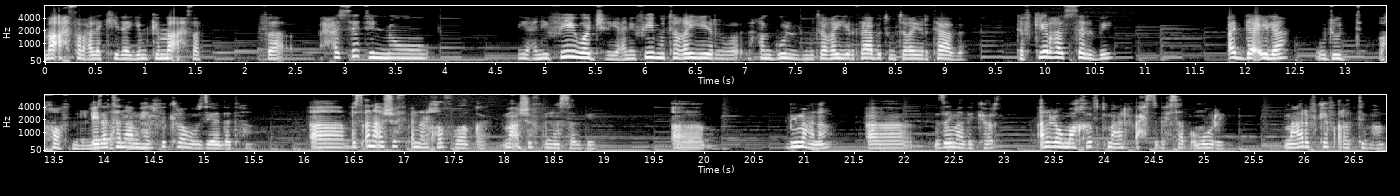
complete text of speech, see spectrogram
ما أحصل على كذا يمكن ما أحصل. فحسيت إنه يعني في وجه يعني في متغير خلينا نقول متغير ثابت ومتغير تابع. تفكيرها السلبي أدى إلى وجود خوف من المستقبل إلى تنامي هالفكرة وزيادتها. آه بس أنا أشوف إن الخوف واقع ما أشوف إنه سلبي. آه بمعنى آه زي ما ذكرت أنا لو ما خفت ما أعرف أحسب حساب أموري. ما أعرف كيف أرتبها.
